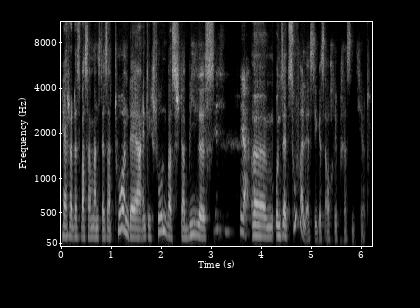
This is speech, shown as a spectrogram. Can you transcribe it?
Herrscher des Wassermanns der Saturn, der ja eigentlich schon was Stabiles ja. ähm, und sehr Zuverlässiges auch repräsentiert.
